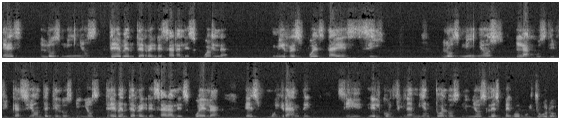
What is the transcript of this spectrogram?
es, ¿los niños deben de regresar a la escuela? Mi respuesta es sí los niños, la justificación de que los niños deben de regresar a la escuela es muy grande. ¿sí? El confinamiento a los niños les pegó muy duro.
